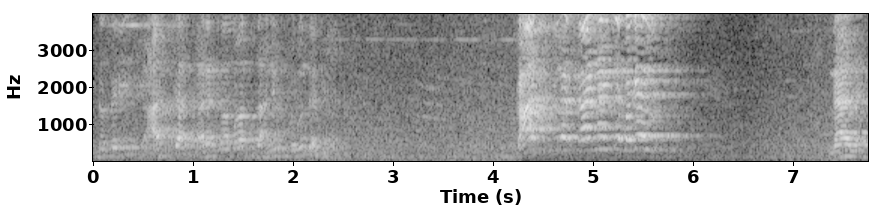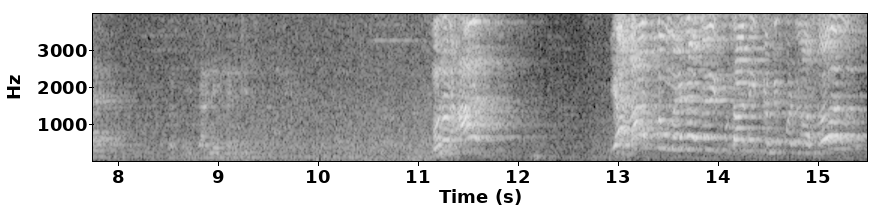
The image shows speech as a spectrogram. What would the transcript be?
कुठंतरी आजच्या कार्यक्रमात जाणीव करून द्यावी लागेल. काय चुकलं काय नाही ते बघेल. न्यायालय. ती जाणीव नक्कीच म्हणून आज या आठ नऊ महिन्यात जरी कुठं कमी पडला असेल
